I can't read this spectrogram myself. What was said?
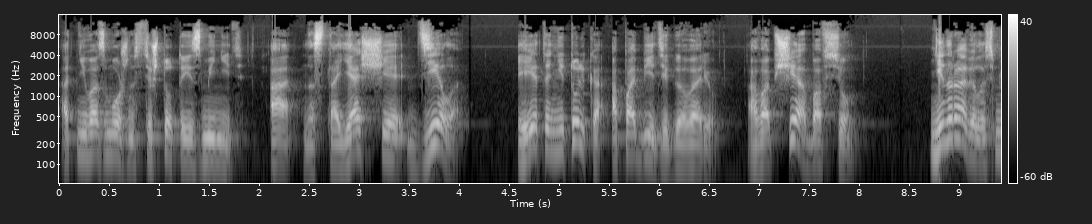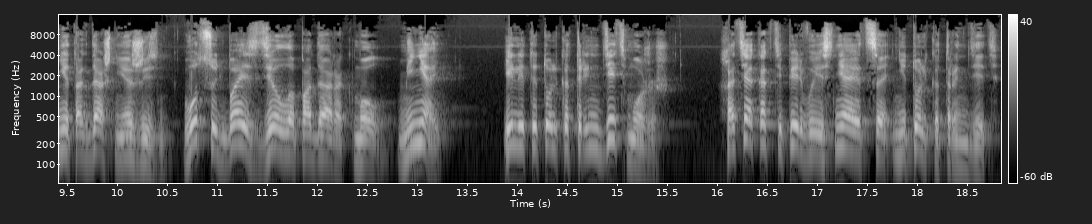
от невозможности что-то изменить, а настоящее дело. И это не только о победе говорю, а вообще обо всем. Не нравилась мне тогдашняя жизнь. Вот судьба и сделала подарок, мол, меняй. Или ты только трындеть можешь. Хотя, как теперь выясняется, не только трындеть.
